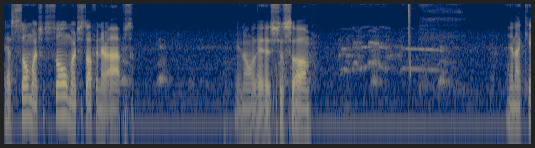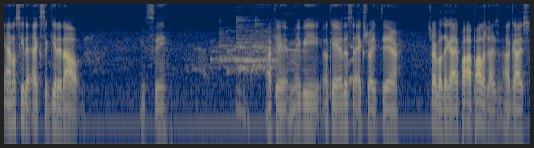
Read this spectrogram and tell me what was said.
There's so much, so much stuff in their apps. You know, it's just um. and I can't I don't see the X to get it out. You see? Okay maybe okay that's the X right there. Sorry about that guy. I apologize uh, guys.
